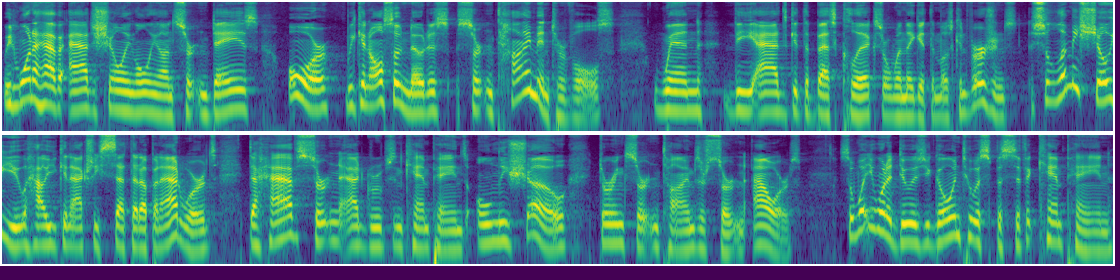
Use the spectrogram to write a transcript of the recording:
we'd want to have ads showing only on certain days, or we can also notice certain time intervals when the ads get the best clicks or when they get the most conversions. So let me show you how you can actually set that up in AdWords to have certain ad groups and campaigns only show during certain times or certain hours. So what you want to do is you go into a specific campaign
